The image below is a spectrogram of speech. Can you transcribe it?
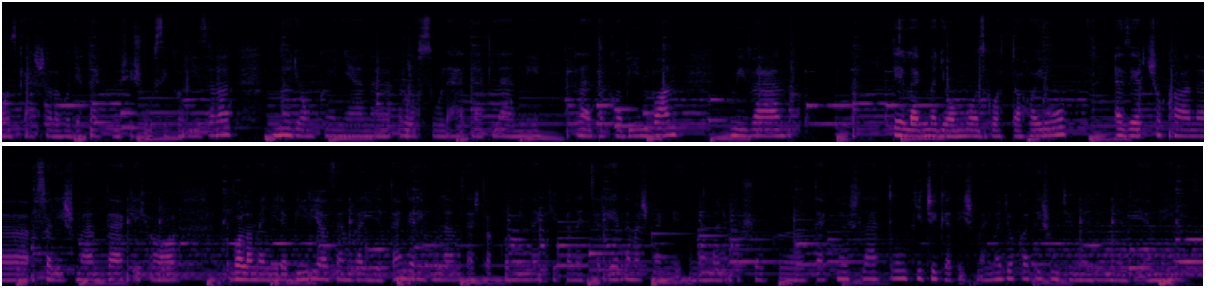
mozgással, ahogy a teknős is úszik a víz alatt, nagyon könnyen rosszul lehetett lenni lent a kabinban, mivel tényleg nagyon mozgott a hajó, ezért sokan fel is mentek, és ha valamennyire bírja az ember így a tengeri hullámzást, akkor mindenképpen egyszer érdemes megnézni, mert nagyon sok teknős láttunk, kicsiket is, meg nagyokat is, úgyhogy nagyon nagy élmény.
